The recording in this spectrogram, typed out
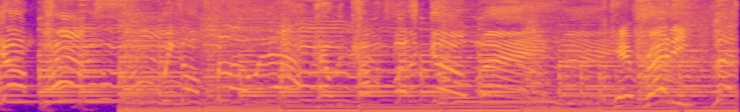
Young Pops. We gon' blow it. And we for the gold. Get ready. Let's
